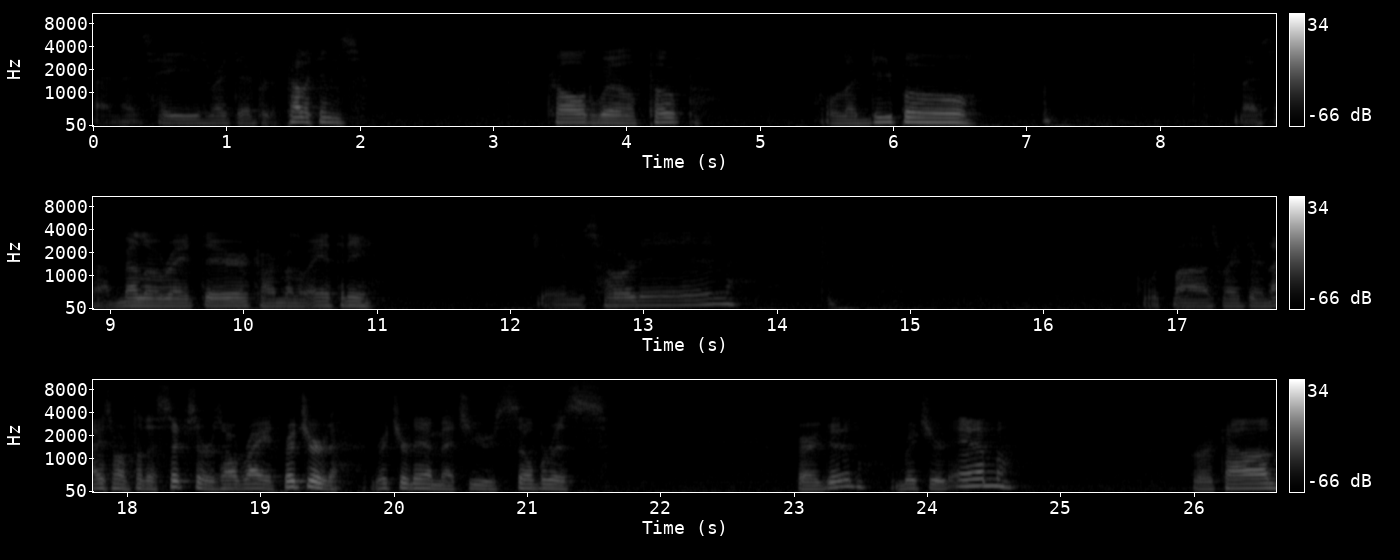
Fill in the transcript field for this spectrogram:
All right, nice Hayes right there for the Pelicans. Caldwell Pope, Oladipo. Nice uh, Melo right there. Carmelo Anthony. James Harden. Court Boz right there. Nice one for the Sixers. All right. Richard. Richard M. That's you. Silverus. Very good. Richard M. For a Con.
